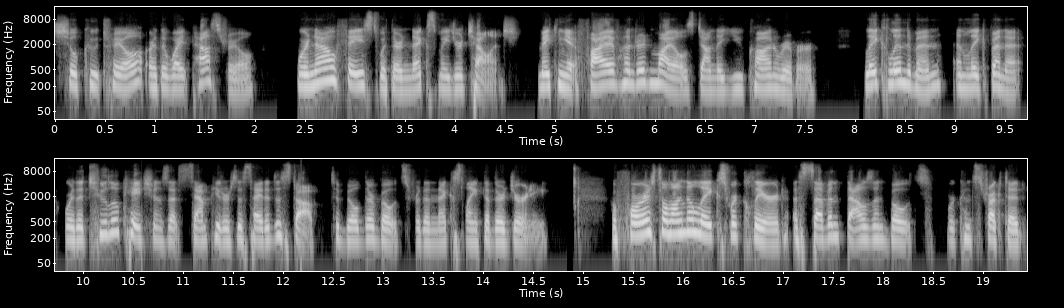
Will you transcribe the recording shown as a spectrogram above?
Chilkoot Trail or the White Pass Trail were now faced with their next major challenge, making it 500 miles down the Yukon River. Lake Lindeman and Lake Bennett were the two locations that stampeders decided to stop to build their boats for the next length of their journey. A forest along the lakes were cleared, a 7,000 boats were constructed,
